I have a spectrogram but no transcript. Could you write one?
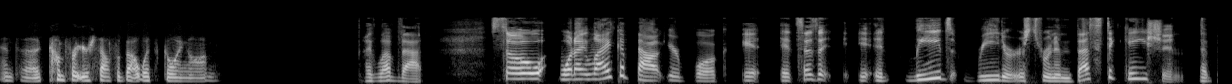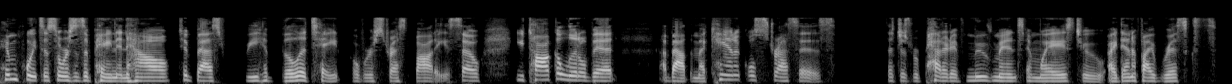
and to comfort yourself about what's going on. I love that. So, what I like about your book, it it says it, it leads readers through an investigation that pinpoints the sources of pain and how to best rehabilitate overstressed bodies. So you talk a little bit about the mechanical stresses, such as repetitive movements and ways to identify risks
